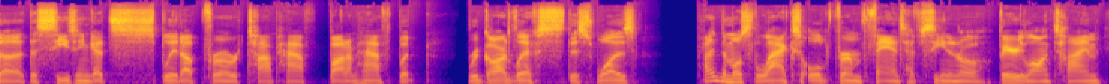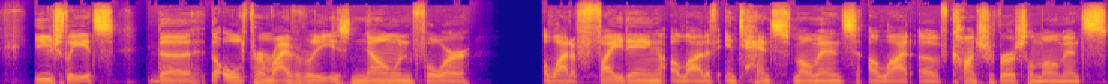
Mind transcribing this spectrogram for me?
the the season gets split up for top half, bottom half. But regardless, this was probably the most lax Old Firm fans have seen in a very long time. Usually, it's the the Old Firm rivalry is known for a lot of fighting, a lot of intense moments, a lot of controversial moments.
